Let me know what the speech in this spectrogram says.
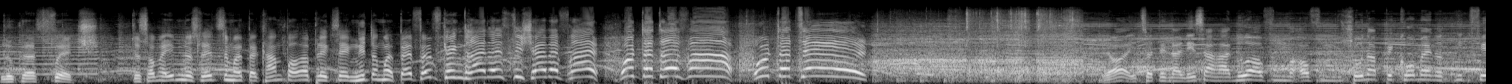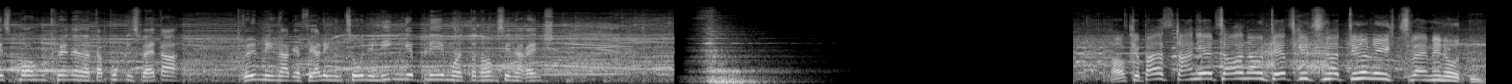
Lukas Fritsch. Das haben wir eben das letzte Mal bei Camp Powerplay gesehen. Nicht einmal bei 5 gegen 3, da ist die Scheibe frei. Und der Treffer! Und der zählt! Ja, jetzt hat den Leser nur auf dem, auf dem Schoner bekommen und nicht festmachen können. Und der Puck ist weiter drüben in einer gefährlichen Zone liegen geblieben und dann haben sie ihn errennt. Aufgepasst, Daniel Zauner und jetzt gibt es natürlich zwei Minuten.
